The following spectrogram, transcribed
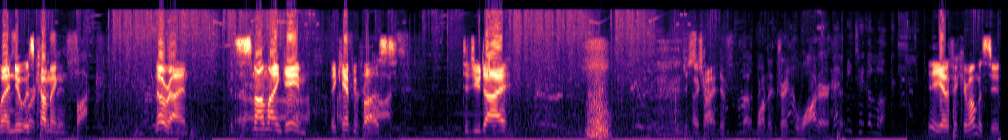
When I knew it was coming. it? Fuck. no, Ryan. It's just an online game. They can't be forgot. paused. Did you die? I'm just Okay. trying to f- want a drink of water. Let me take a look. Yeah, you gotta pick your moments, dude.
